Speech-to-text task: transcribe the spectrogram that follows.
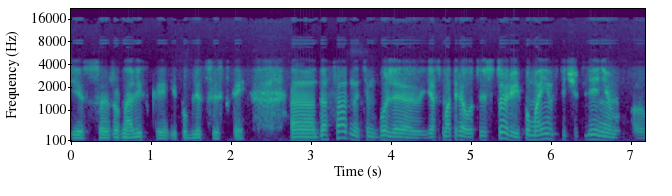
и с журналисткой и публицисткой. Э, досадно, тем более я смотрел эту историю, и по моим впечатлениям э,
